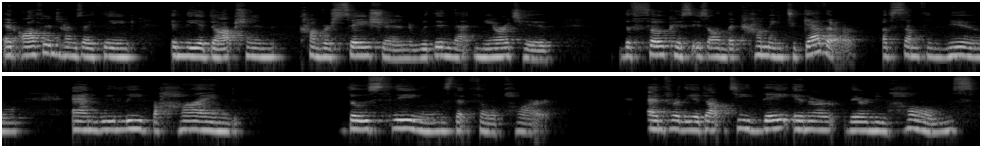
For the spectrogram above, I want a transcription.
And oftentimes, I think in the adoption conversation within that narrative, the focus is on the coming together of something new, and we leave behind those things that fell apart. And for the adoptee, they enter their new homes,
